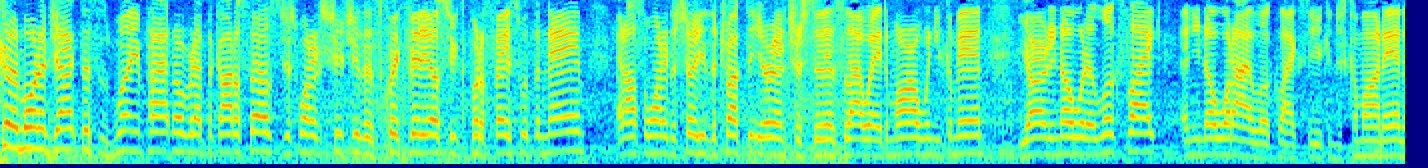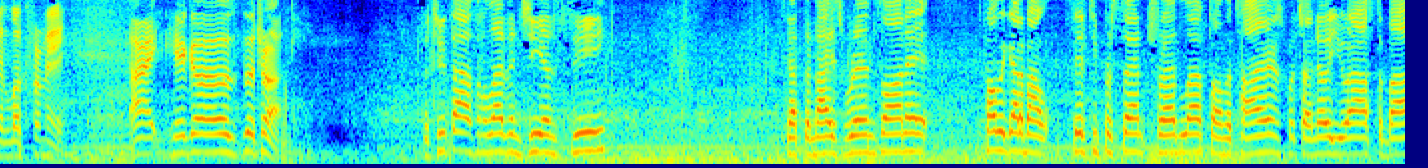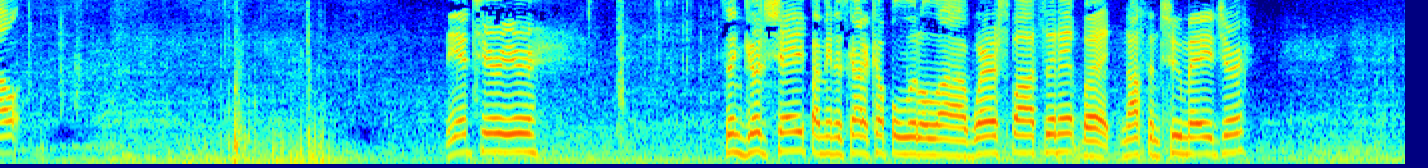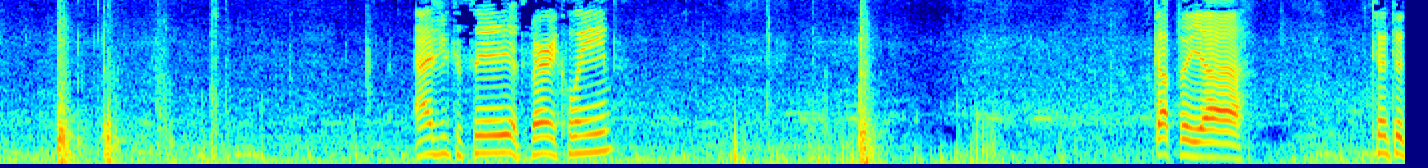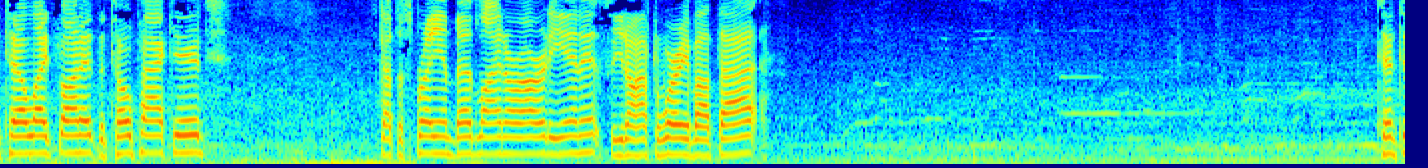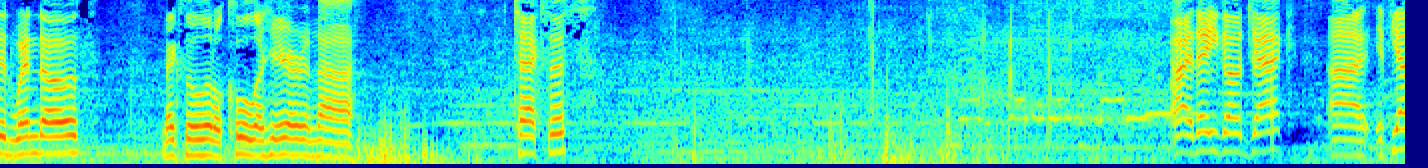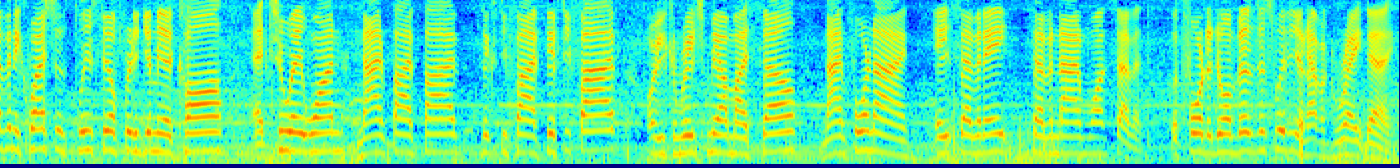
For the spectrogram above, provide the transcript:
Good morning, Jack. This is William Patton over at Epic Auto Sales. Just wanted to shoot you this quick video so you can put a face with the name and also wanted to show you the truck that you're interested in so that way tomorrow when you come in, you already know what it looks like and you know what I look like so you can just come on in and look for me. All right, here goes the truck. It's the 2011 GMC. It's got the nice rims on it. It's probably got about 50% tread left on the tires, which I know you asked about. The interior, it's in good shape. I mean, it's got a couple little uh, wear spots in it, but nothing too major. As you can see, it's very clean. It's got the uh, tinted tail lights on it, the tow package got the spray in bed liner already in it, so you don't have to worry about that. Tinted windows. Makes it a little cooler here in uh, Texas. All right, there you go, Jack. Uh, if you have any questions, please feel free to give me a call at 281-955-6555 or you can reach me on my cell 949-878-7917. Look forward to doing business with you and have a great day.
